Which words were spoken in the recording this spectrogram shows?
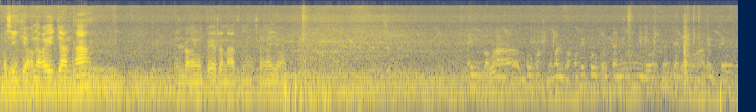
Pasensya ko na kayo dyan, ha? Yan lang yung pera natin sa ngayon. Ay baka bukas na kalma kami pupunta ni Mundo nadali ang aking pera.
